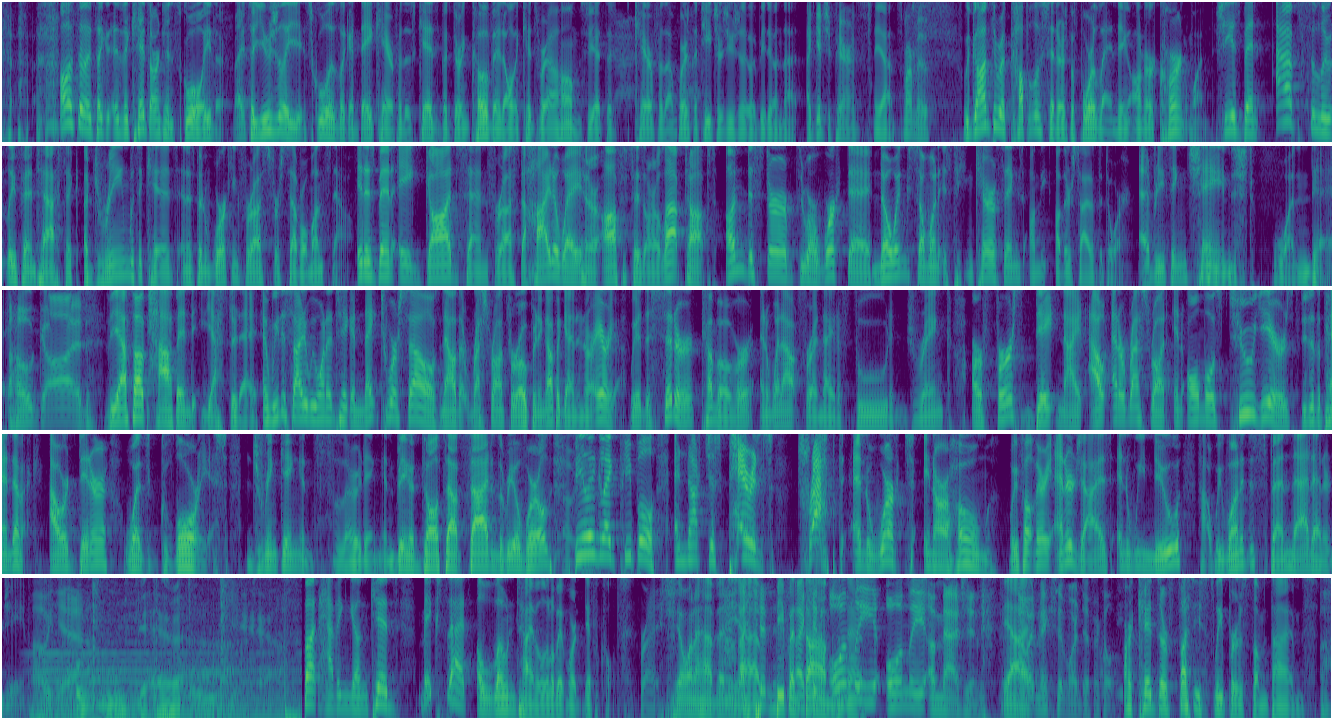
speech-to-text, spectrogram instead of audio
Also, it's like the kids aren't in school either, right? So usually school is like a daycare for those kids, but during COVID, all the kids were at home, so you have to care for them. Whereas the teachers usually would be doing that. I get you, parents. Yeah. Smart move. We've gone through a couple of sitters before landing on our current one. She has been absolutely fantastic, a dream with the kids, and has been working for us for several months now. It has been a godsend for us to hide away in our offices on our laptops, undisturbed through our workday, knowing someone is taking care of things on the other side of the door. Everything changed one day. Oh God. The F up happened yesterday, and we decided we wanted to take a night to ourselves now that restaurants were opening up again in our area. We had the sitter come over and went out for a night of food and drink. Our first date night out at a restaurant in almost two years due to the pandemic. Our dinner was glorious. Drinking and flirting and being adults outside in the real world, oh, feeling like people and not just parents trapped and worked in our home. We felt very energized and we knew how we wanted to spend that energy. Oh yeah. Yeah. But having young kids makes that alone time a little bit more difficult. Right. You don't want to have any uh, can, peep and I thumbs can only only imagine Yeah. how it makes it more difficult. Our kids are fussy sleepers sometimes. Oh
